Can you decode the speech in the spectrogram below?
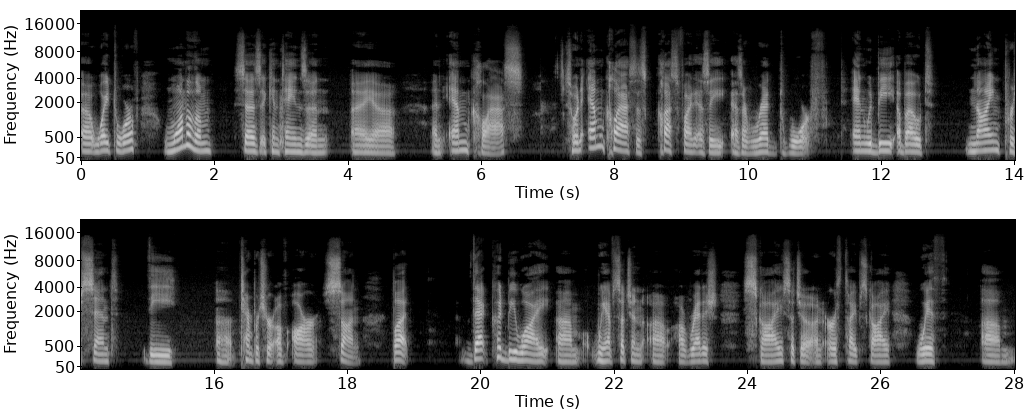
uh, white dwarf. One of them says it contains an a uh, an M class. So an M class is classified as a as a red dwarf and would be about nine percent the uh, temperature of our sun. But that could be why um, we have such an, uh, a reddish sky, such a, an Earth type sky with um,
